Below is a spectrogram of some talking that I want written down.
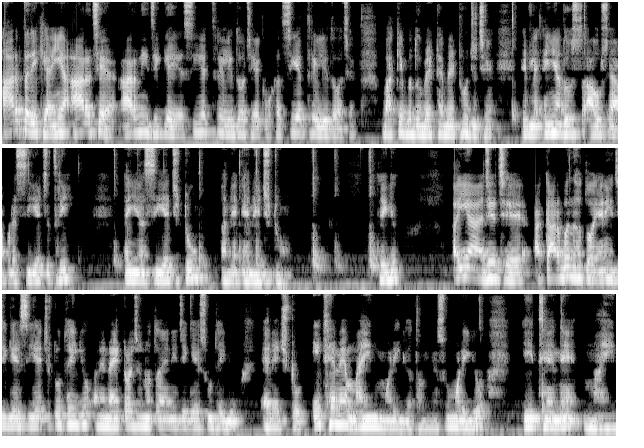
આર તરીકે અહીંયા આર છે, આરની જગ્યાએ સીએચ થ્રી લીધો છે, એક વખત સીએચ થ્રી લીધો છે. બાકી બધું બેઠે બેઠું જ છે. એટલે અહીંયા દોસ્તો આવશે આપણે સીએચ થ્રી અહીંયા સીએચ ટુ અને એનએચ ટુ થઈ ગયું? અહીંયા જે છે, આ કાર્બન હતો, એની જગ્યાએ સીએચ ટુ થઈ ગયું અને નાઇટ્રોજન હતો, એની જગ્યાએ શું થઈ ગયું? એનએચ ટુ ઇથેને માઇન મળી ગયો તમને. શું મળી ગયું? ઇથેને માઇન.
